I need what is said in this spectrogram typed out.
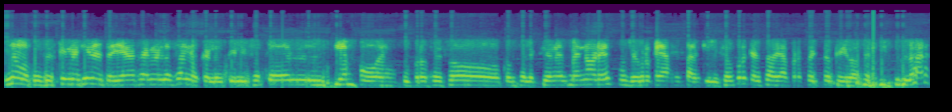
No, pues es que imagínate, llega Jaime Lozano que lo utilizó todo el tiempo en su proceso con selecciones menores, pues yo creo que ya se tranquilizó porque él sabía perfecto que iba a ser titular.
